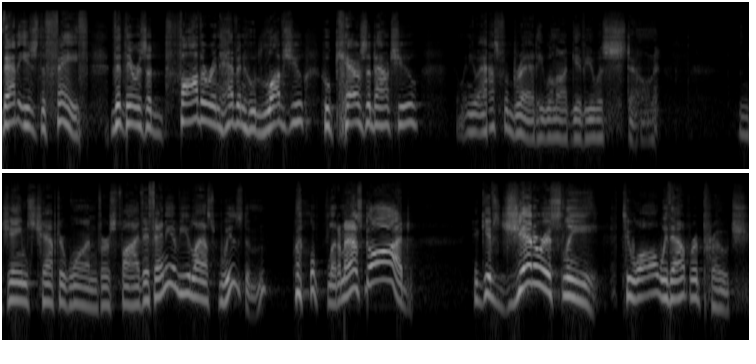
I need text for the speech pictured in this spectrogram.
That is the faith that there is a Father in heaven who loves you, who cares about you. When you ask for bread, he will not give you a stone. James chapter 1, verse 5 If any of you lacks wisdom, well, let him ask God. He gives generously to all without reproach,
